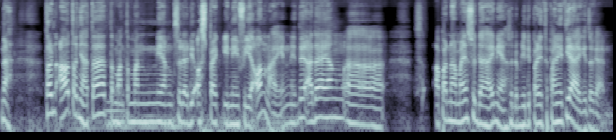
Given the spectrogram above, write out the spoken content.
nah turn out ternyata teman-teman yang sudah di ospek ini via online itu ada yang eh, apa namanya sudah ini ya sudah menjadi panitia-panitia gitu kan.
